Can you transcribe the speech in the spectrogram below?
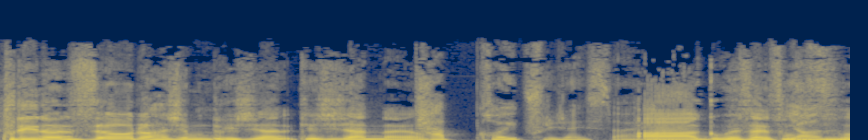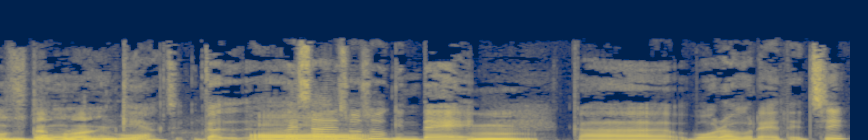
프리랜서를 하시는 분도 계시지, 않- 계시지 않나요? 다 거의 프리랜서예요. 아, 그 회사에 소속, 소속된 건 아니고. 계약. 그러니까 어. 회사의 소속인데 음. 그러니까 뭐라 그래야 되지?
